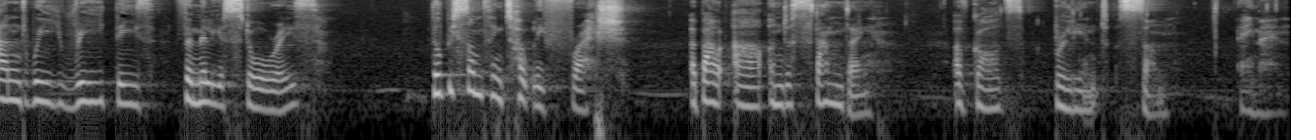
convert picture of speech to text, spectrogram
and we read these familiar stories, there'll be something totally fresh about our understanding of God's brilliant Son. Amen.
